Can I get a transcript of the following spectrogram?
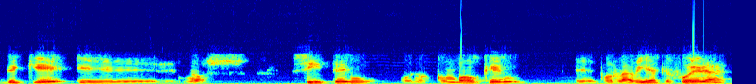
de que eh, nos citen o nos convoquen eh, por la vía que fuera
